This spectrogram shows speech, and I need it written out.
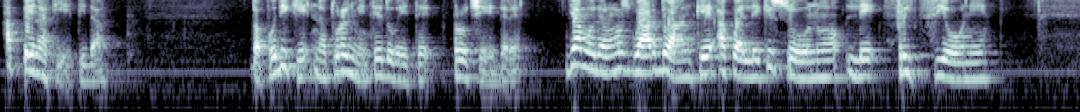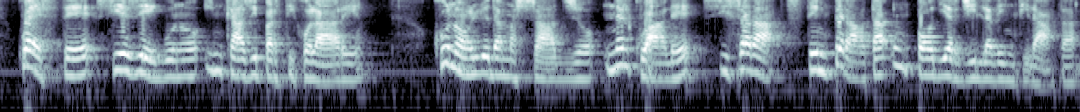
appena tiepida. Dopodiché naturalmente dovete procedere. Diamo uno sguardo anche a quelle che sono le frizioni. Queste si eseguono in casi particolari con olio da massaggio nel quale si sarà stemperata un po' di argilla ventilata.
